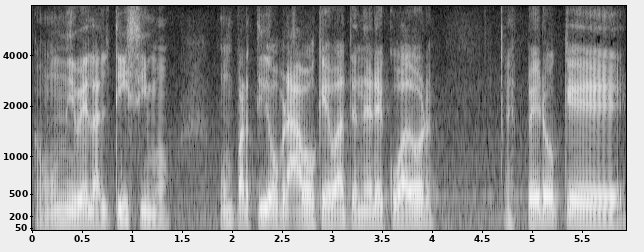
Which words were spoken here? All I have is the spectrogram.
Con un nivel altísimo, un partido bravo que va a tener Ecuador. Espero que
